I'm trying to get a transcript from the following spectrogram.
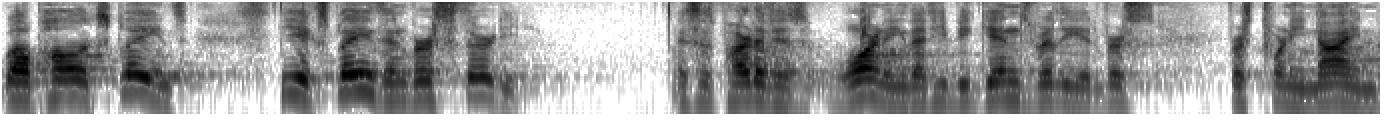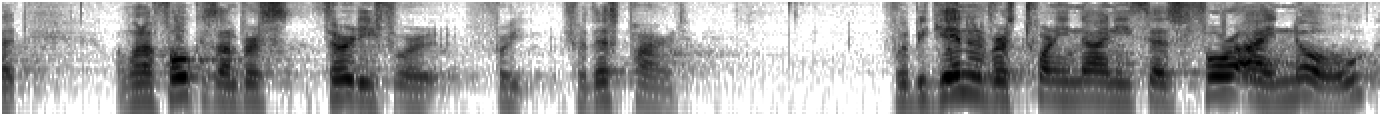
Well, Paul explains. He explains in verse 30. This is part of his warning that he begins really at verse, verse 29, but I want to focus on verse 30 for, for, for this part. If we begin in verse 29, he says, For I know,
